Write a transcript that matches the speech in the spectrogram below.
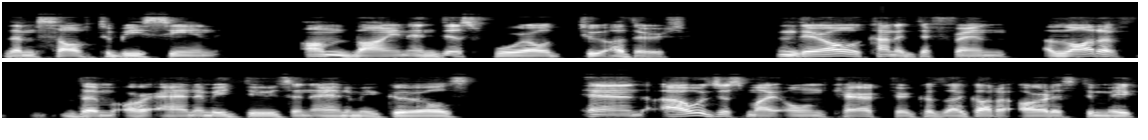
themselves to be seen online in this world to others. And they're all kind of different. A lot of them are anime dudes and anime girls. And I was just my own character because I got an artist to make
